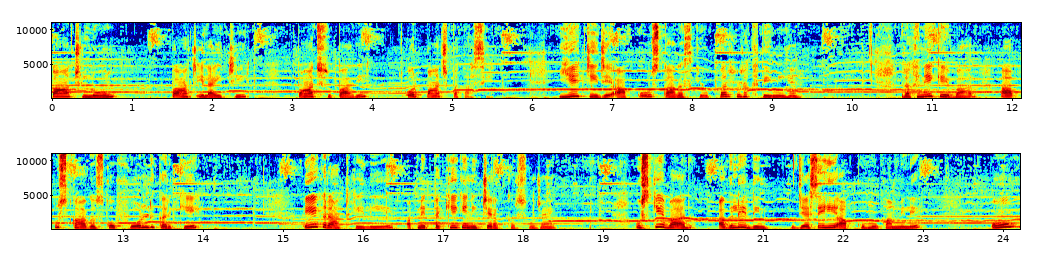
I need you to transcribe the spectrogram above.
पाँच लौंग, पाँच इलायची, पाँच सुपारी और पाँच पतासे। ये चीज़ें आपको उस कागज़ के ऊपर रख देनी है। रखने के बाद आप उस कागज़ को फोल्ड करके एक रात के लिए अपने तकिए के नीचे रख कर सो जाएँ। उसके बाद अगले दिन जैसे ही आपको मौका मिले, ओम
